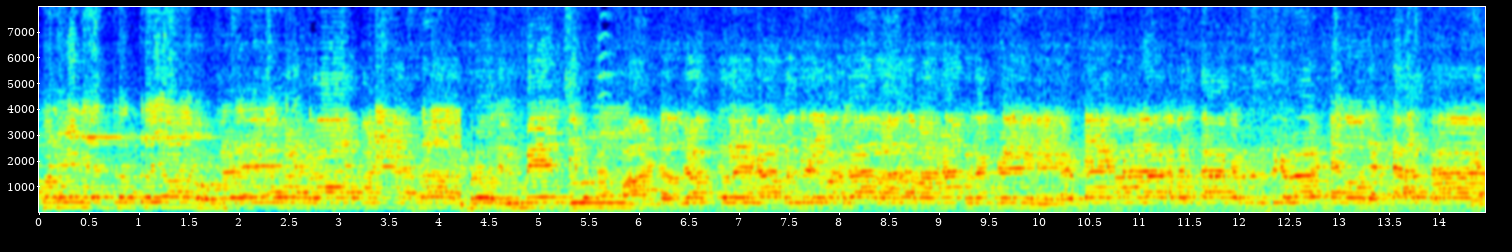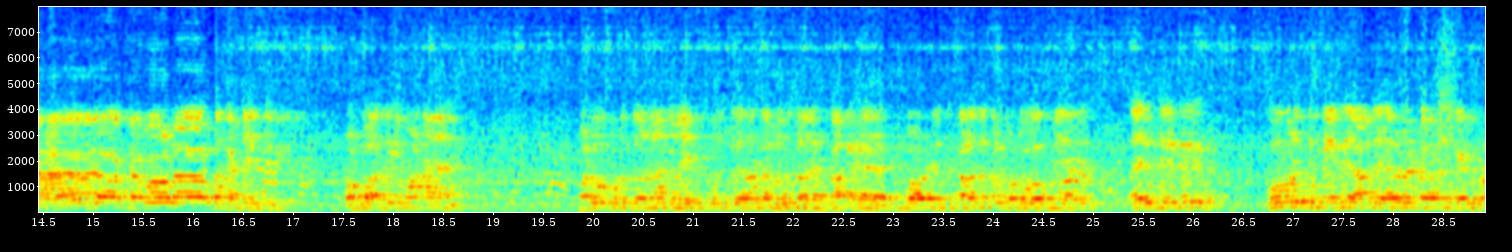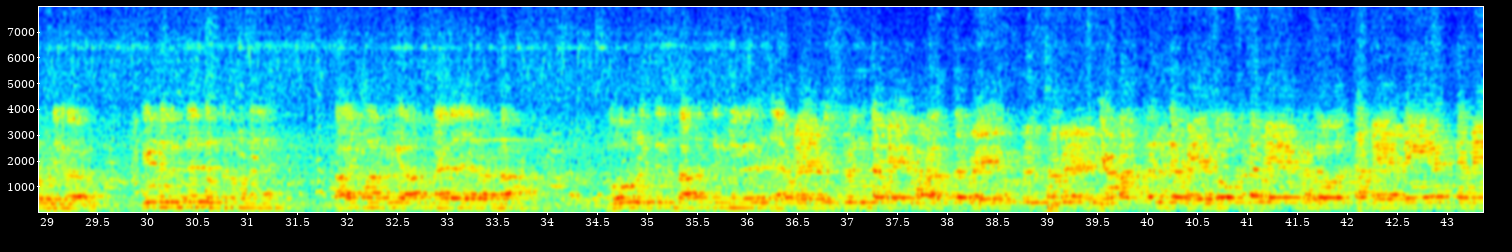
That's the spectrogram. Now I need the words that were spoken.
பரமாத்மனே நேத்திரத்ரயாய வௌஷணே பரமாத்மனே அஸ்வராய பிரதிபிம்பே சிவம் பாண்டவ ஜாக்தலேகா பஞ்சே மகா பாலமானா புதங்கே அட்டே காலாக வர்த்தா கருதிகலா அட்டகோ தண்டஹஸ்தா கட்டேசி ரொம்ப அதிகமான பழுவு கொடுத்ததுன்னா அங்கே வெயிட் கொடுத்ததுன்னா அந்த லூஸ் ஆயிரம் காலையில் கும்பாவளித்து கலசங்கள் கொண்டு போக முடியாது தயவு செய்து கோபுரத்தின் மீது யாரும் ஏற வேண்டாம் என்று கேட்டுக்கொள்ளப்படுகிறார்கள் கீழிருந்து தரிசனம் பண்ணுங்க. தாய்மார்கள் யாரும் மேலே ஏற வேண்டாம். கோபுரத்தின் சாரத்தின் மீது விஸ்வந்தமே மகத்தமே விஸ்வமே ஞானந்தமே சோஷ்டமே பிரசோத்தமே நீரந்தமே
